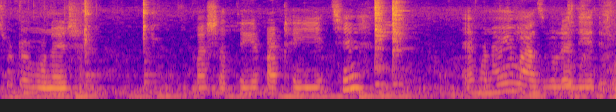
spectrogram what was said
ছোট বোনের বাসার থেকে পাঠাইয়েছে এখন আমি মাছগুলো দিয়ে দেবো।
